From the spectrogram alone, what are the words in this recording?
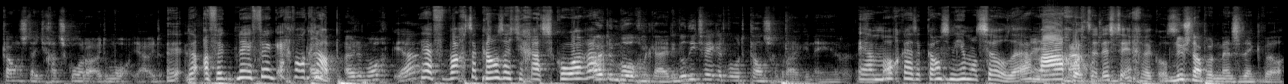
kans dat je gaat scoren uit de ja, uit de, uh, vind, Nee, vind ik echt wel knap. Uit, uit de mogelijkheid, ja? Ja, verwachte kans dat je gaat scoren. Uit de mogelijkheid. Ik wil niet twee keer het woord kans gebruiken in één. Ja, mogelijkheid en kans is niet helemaal hetzelfde. Hè? Nee, maar, maar, goed, het is te ingewikkeld. Nu snappen het mensen denk ik wel.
